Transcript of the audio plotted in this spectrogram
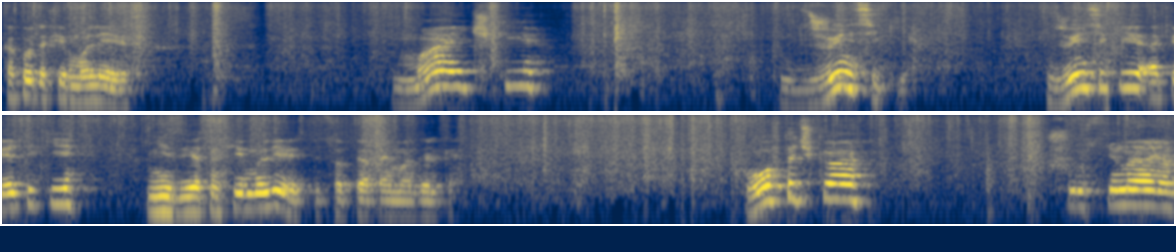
какой-то фирмы Левис. Маечки, джинсики. Джинсики, опять-таки, неизвестной фирмы Левис, 505 моделька. Кофточка шерстяная.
